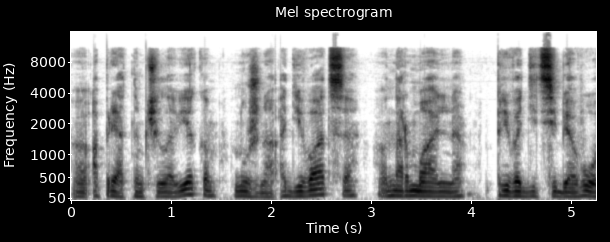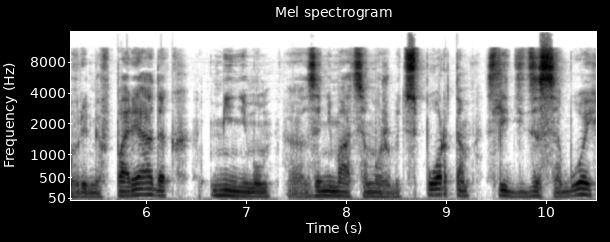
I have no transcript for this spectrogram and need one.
э, опрятным человеком. Нужно одеваться нормально, приводить себя вовремя в порядок, минимум заниматься, может быть, спортом, следить за собой,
